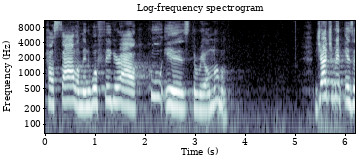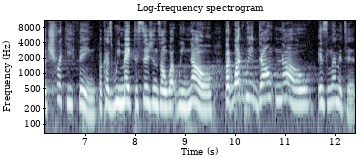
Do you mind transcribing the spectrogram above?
how Solomon will figure out who is the real mama. Judgment is a tricky thing because we make decisions on what we know, but what we don't know is limited.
